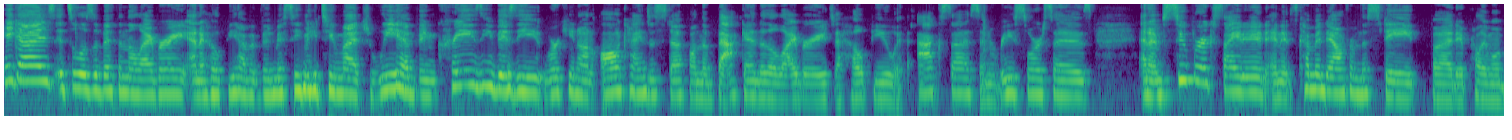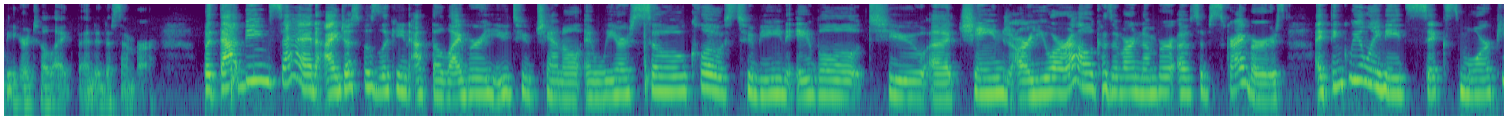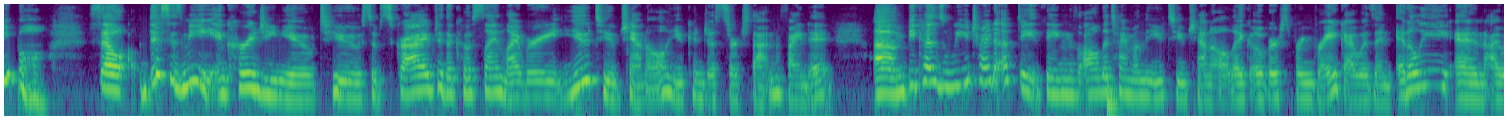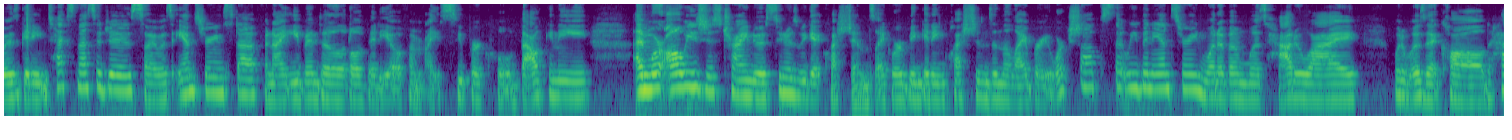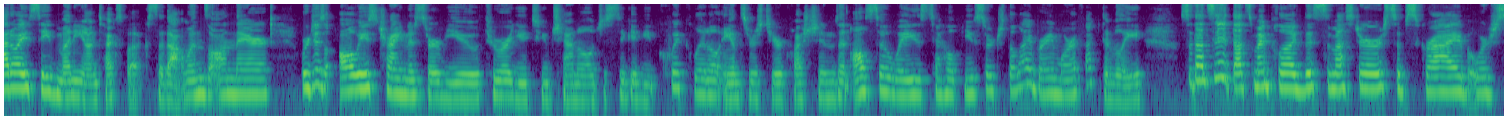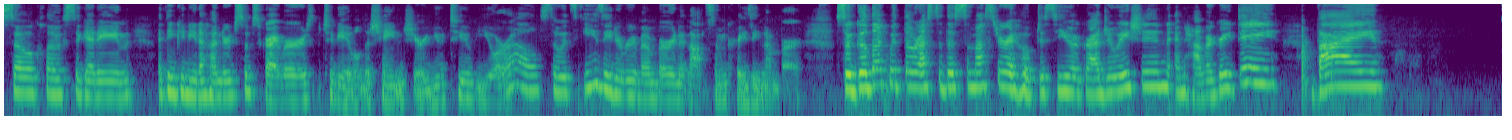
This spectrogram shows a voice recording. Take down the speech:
Hey guys, it's Elizabeth in the library, and I hope you haven't been missing me too much. We have been crazy busy working on all kinds of stuff on the back end of the library to help you with access and resources. And I'm super excited, and it's coming down from the state, but it probably won't be here till like the end of December. But that being said, I just was looking at the library YouTube channel and we are so close to being able to uh, change our URL because of our number of subscribers. I think we only need six more people. So this is me encouraging you to subscribe to the Coastline Library YouTube channel. You can just search that and find it. Um, because we try to update things all the time on the YouTube channel. Like over spring break, I was in Italy and I was getting text messages, so I was answering stuff, and I even did a little video from my super cool balcony. And we're always just trying to, as soon as we get questions, like we've been getting questions in the library workshops that we've been answering. One of them was, how do I what was it called? How do I save money on textbooks? So that one's on there. We're just always trying to serve you through our YouTube channel just to give you quick little answers to your questions and also ways to help you search the library more effectively. So that's it. That's my plug this semester. Subscribe. We're so close to getting, I think you need 100 subscribers to be able to change your YouTube URL so it's easy to remember and not some crazy number. So good luck with the rest of this semester. I hope to see you at graduation and have a great day. Bye.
